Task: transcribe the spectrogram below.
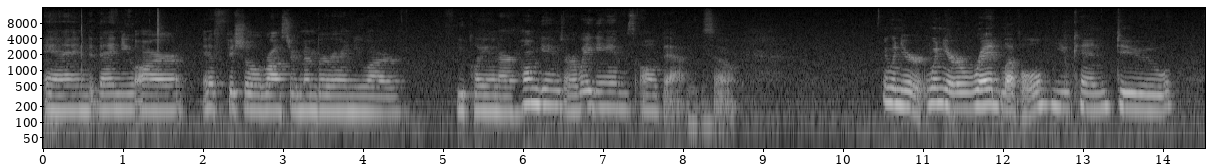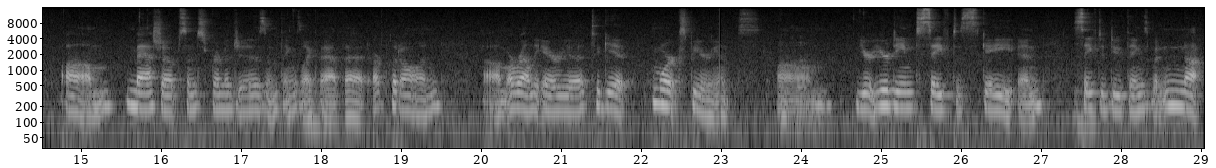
And then you are an official rostered member and you are you play in our home games, our away games, all of that. So And when you're when you're red level, you can do um, mashups and scrimmages and things like that that are put on um, around the area to get more experience. Um, you're you're deemed safe to skate and safe to do things, but not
